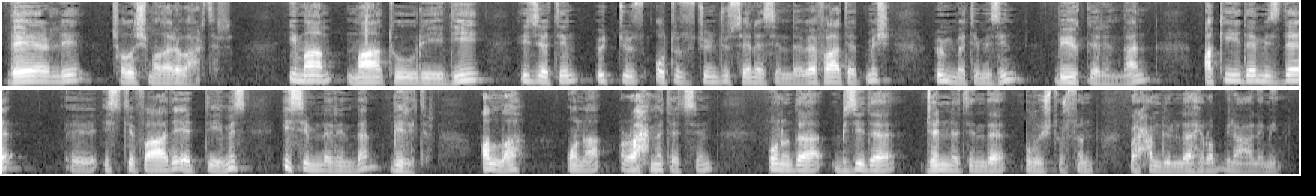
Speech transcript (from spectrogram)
değerli çalışmaları vardır. İmam Maturidi hicretin 333. senesinde vefat etmiş ümmetimizin büyüklerinden akidemizde e, istifade ettiğimiz isimlerinden biridir. Allah ona rahmet etsin. Onu da bizi de cennetinde buluştursun. Velhamdülillahi Rabbil Alemin.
